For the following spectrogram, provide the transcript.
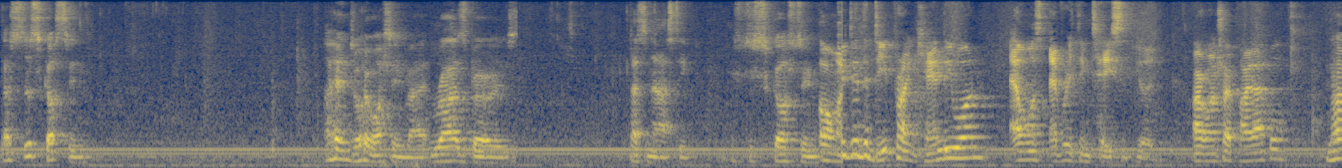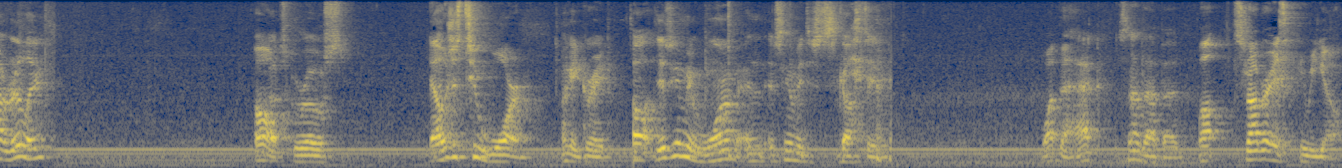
That's disgusting. I enjoy watching Matt. Raspberries. That's nasty. It's disgusting. Oh my. We did the deep fried candy one. Almost everything tasted good. Alright, wanna try pineapple? Not really. Oh, That's gross. That was just too warm. Okay, grape. Oh, this is gonna be warm and it's gonna be disgusting. What the heck? it's not that bad. Well, strawberries, here we go.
